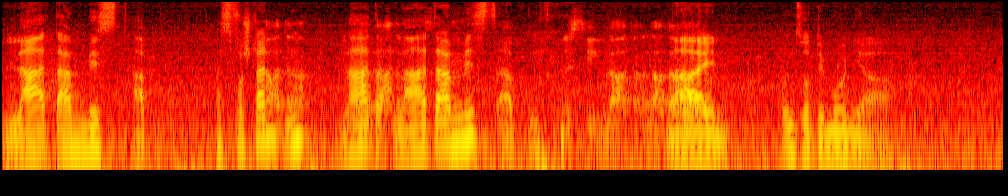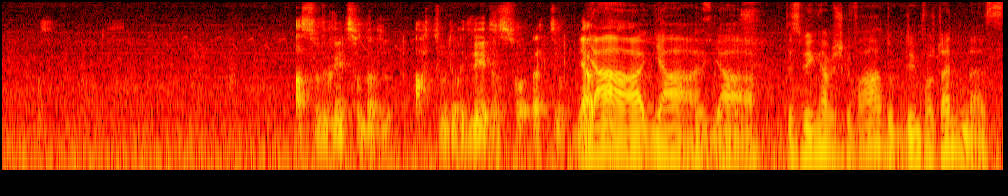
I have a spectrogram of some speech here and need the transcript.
Lada Mist ab. Hast du verstanden? Lada. Lada, Lada Mist ab. Deswegen Lada, Lada. Nein, unsere Dämonia. Achso, du redest von der. Ach du, du redest von. du- Ja, ja, ja. Deswegen habe ich gefragt, ob du den verstanden hast.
